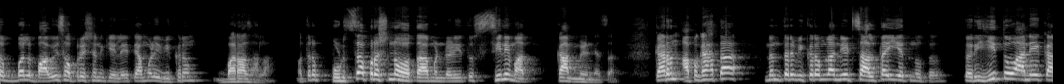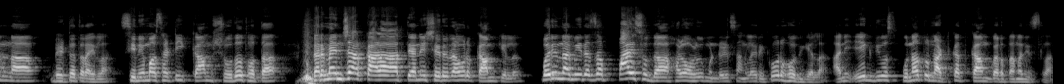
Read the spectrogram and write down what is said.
तब्बल बावीस ऑपरेशन केले. त्यामुळे विक्रम बरा झाला. मात्र पुढचा प्रश्न होता मंडळी तो सिनेमात. काम मिळण्याचा. कारण अपघातानंतर विक्रमला नीट चालताही येत नव्हतं. तरीही तो अनेकांना भेटत राहिला. सिनेमासाठी काम शोधत होता. दरम्यानच्या काळात त्याने शरीरावर काम केलं. परिणामी त्याचा पाय सुद्धा हळूहळू मंडळी चांगला रिकवर होत गेला. आणि एक दिवस पुन्हा तो नाटकात काम करताना दिसला.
